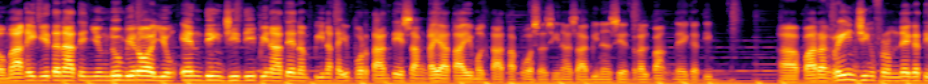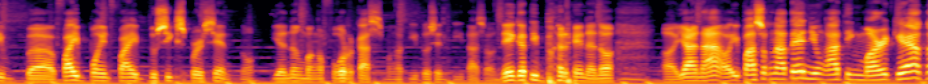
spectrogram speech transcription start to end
O, makikita natin yung numero, yung ending GDP natin, ang pinaka-importante, saan kaya tayo magtatapos, ang sinasabi ng Central Bank, negative uh, parang ranging from negative uh, ah, 5.5 to 6%, no? Yan ang mga forecast mga titos and titas. So, negative pa rin ano. Uh, yan ha. O, ipasok natin yung ating market.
